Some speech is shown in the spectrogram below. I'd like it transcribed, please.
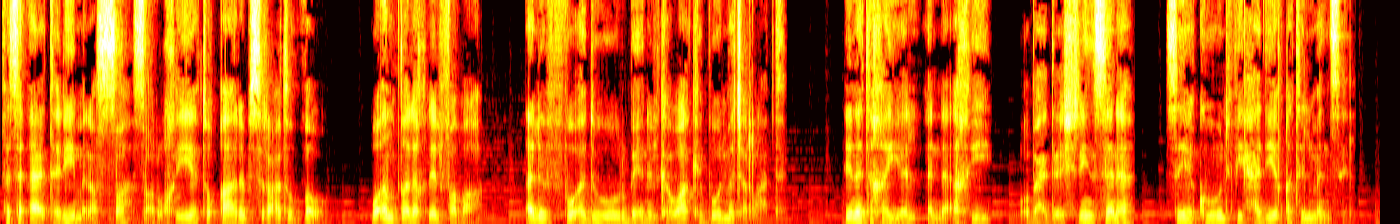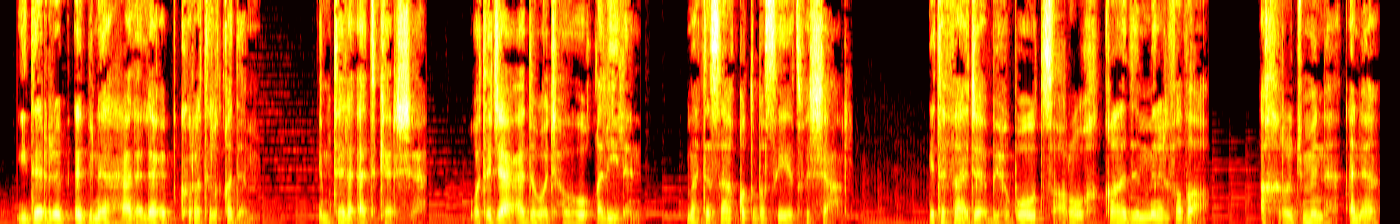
فسأعتري منصة صاروخية تقارب سرعة الضوء وأنطلق للفضاء ألف وأدور بين الكواكب والمجرات. لنتخيل أن أخي وبعد عشرين سنة سيكون في حديقة المنزل. يدرب ابنه على لعب كرة القدم. امتلأت كرشة وتجعد وجهه قليلا ما تساقط بسيط في الشعر. يتفاجأ بهبوط صاروخ قادم من الفضاء. أخرج منه أنا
